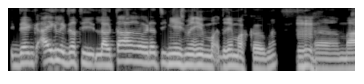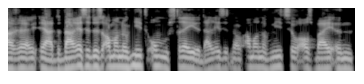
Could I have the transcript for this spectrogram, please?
ik denk eigenlijk dat die Lautaro dat hij niet eens meer in, erin mag komen. Mhm. Uh, maar uh, ja, daar is het dus allemaal nog niet omstreden. Daar is het nog allemaal nog niet zoals bij een,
